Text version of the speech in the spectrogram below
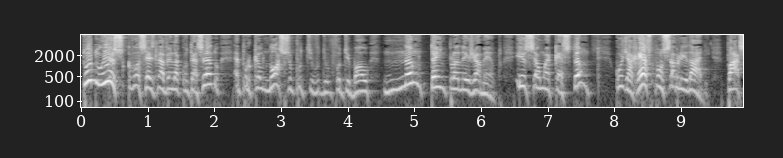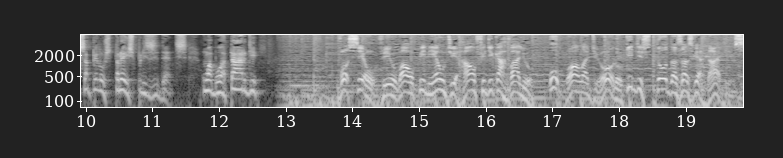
Tudo isso que vocês estão vendo acontecendo é porque o nosso futebol não tem planejamento. Isso é uma questão cuja responsabilidade passa pelos três presidentes. Uma boa tarde. Você ouviu a opinião de Ralph de Carvalho, o bola de ouro que diz todas as verdades.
